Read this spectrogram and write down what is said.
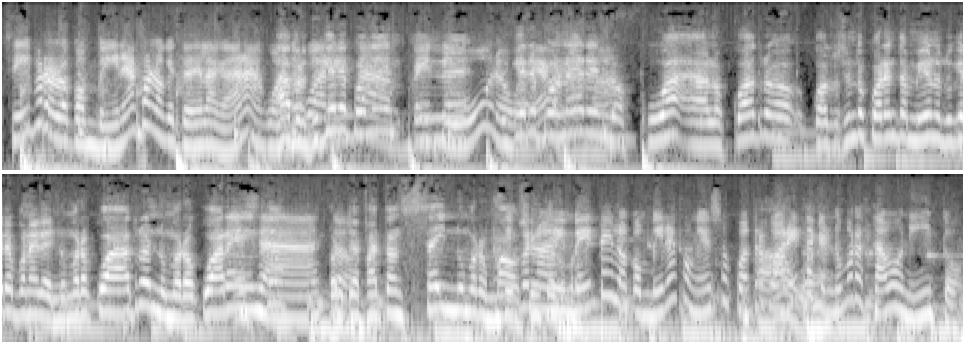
Sí, pero lo combinas con lo que te dé la gana. Ah, pero tú quieres 440, poner, en la- 21, tú quieres whatever, poner en los, cua- a los cuatro, 440 millones, tú quieres poner el número 4, el número 40, Exacto. pero te faltan 6 números más. Sí, pero lo números. inventa y lo combinas con esos 440, Ah, bueno. que el número está bonito.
